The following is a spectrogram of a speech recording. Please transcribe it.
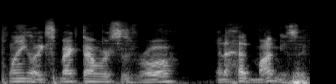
playing like SmackDown versus Raw, and I had my music.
